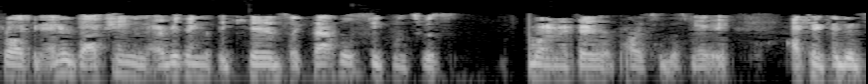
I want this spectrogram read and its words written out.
for like an introduction and everything with the kids, like that whole sequence was one of my favorite parts of this movie. I think they did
